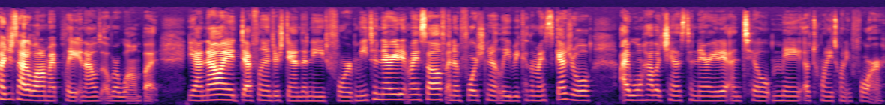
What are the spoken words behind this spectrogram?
I just had a lot on my plate and I was overwhelmed. But yeah, now I definitely understand the need for me to narrate it myself. And unfortunately, because of my schedule, I won't have a chance to narrate it until May of 2024,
